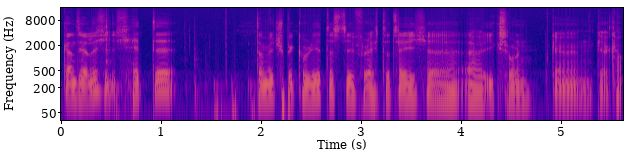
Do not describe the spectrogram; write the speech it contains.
ganz ehrlich, ich hätte damit spekuliert, dass die vielleicht tatsächlich äh, äh X holen gegen GRK.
